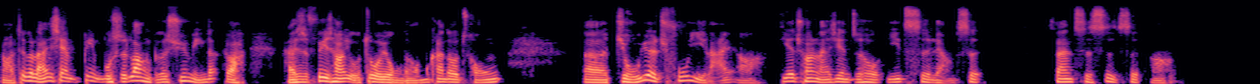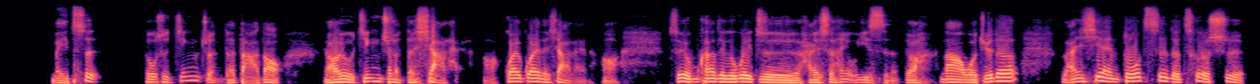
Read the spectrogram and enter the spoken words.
啊，这个蓝线并不是浪得虚名的，对吧？还是非常有作用的。我们看到从呃九月初以来啊，跌穿蓝线之后，一次、两次、三次、四次啊，每次都是精准的打到，然后又精准的下来了啊，乖乖的下来了啊。所以我们看到这个位置还是很有意思的，对吧？那我觉得蓝线多次的测试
